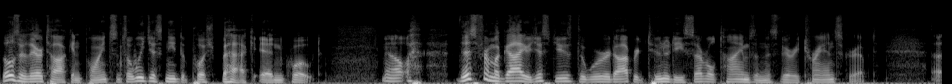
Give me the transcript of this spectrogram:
Those are their talking points, and so we just need to push back, end quote. Now, this from a guy who just used the word opportunity several times in this very transcript. Uh,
